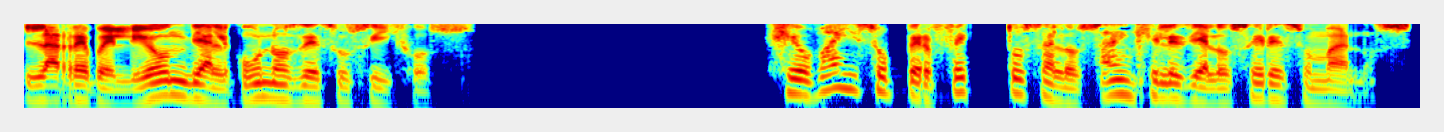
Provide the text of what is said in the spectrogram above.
La rebelión de algunos de sus hijos. Jehová hizo perfectos a los ángeles y a los seres humanos.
